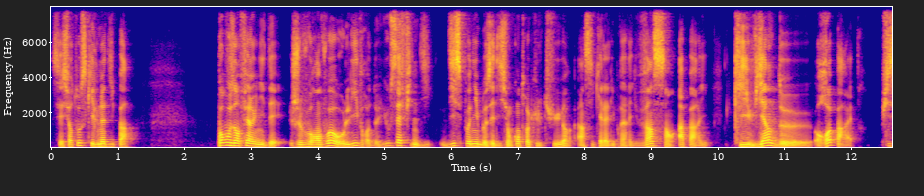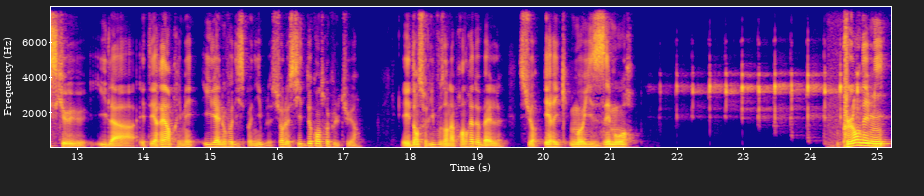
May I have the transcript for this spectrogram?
c'est surtout ce qu'il ne dit pas. Pour vous en faire une idée, je vous renvoie au livre de Youssef Indy, disponible aux éditions Contre-Culture, ainsi qu'à la librairie Vincent à Paris, qui vient de reparaître, puisqu'il a été réimprimé, il est à nouveau disponible sur le site de Contre-Culture. Et dans ce livre, vous en apprendrez de belles sur Éric Moïse Zemmour. Plandémie.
